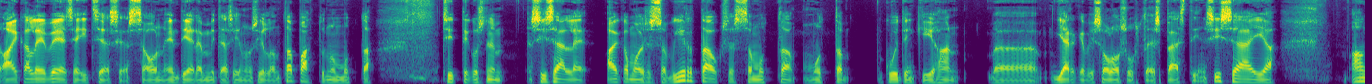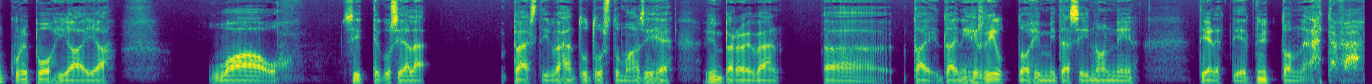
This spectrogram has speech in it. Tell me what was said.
Aika leveä se itse asiassa on. En tiedä, mitä siinä on silloin tapahtunut, mutta sitten kun sinne sisälle aikamoisessa virtauksessa, mutta, mutta kuitenkin ihan järkevissä olosuhteissa päästiin sisään ja ankkuri ja wow. Sitten kun siellä päästiin vähän tutustumaan siihen ympäröivään tai, tai niihin riuttoihin, mitä siinä on, niin tiedettiin, että nyt on nähtävää.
